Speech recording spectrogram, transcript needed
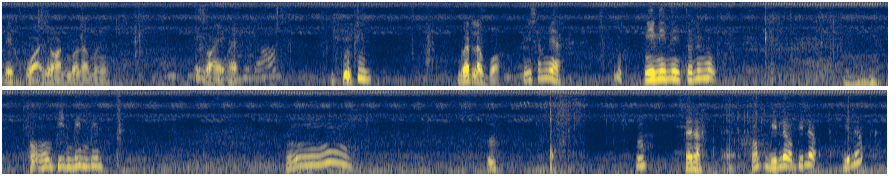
ได้ขวาหย่อนบ่แล้วมันนี่หน่อยแค่ดีเนาะเบิดแล้วบ่มีซ้ำเนี่ย นี่นี่นี่ตัวนึงลูกโอ้โอ้บินบินบินนี่อืมอืมใช่ละเอ้าบินแล้วบินแล้วบินแล้วอืม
